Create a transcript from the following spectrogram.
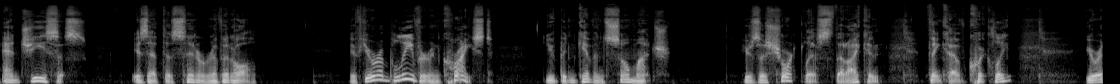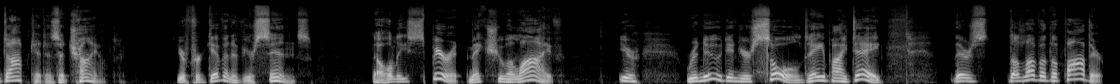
And Jesus is at the center of it all. If you're a believer in Christ, you've been given so much. Here's a short list that I can think of quickly. You're adopted as a child. You're forgiven of your sins. The Holy Spirit makes you alive. You're renewed in your soul day by day. There's the love of the Father,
